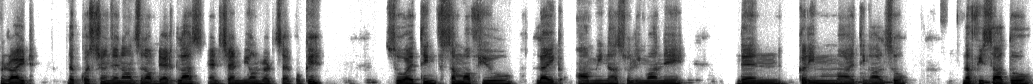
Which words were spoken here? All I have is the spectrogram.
write the questions and answer of that class and send me on WhatsApp, okay? So I think some of you like Amina Suleimane, then Karima, I think also, Nafisato,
